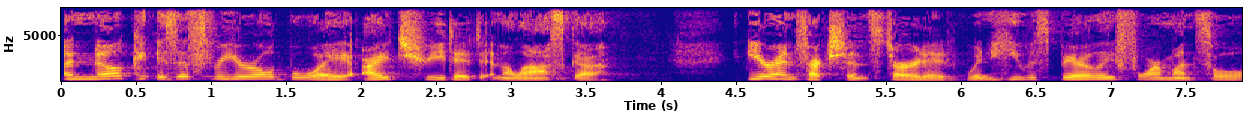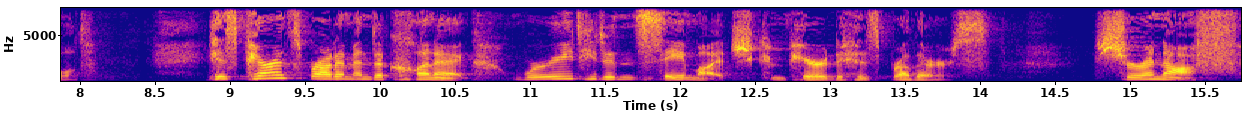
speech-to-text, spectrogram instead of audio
Anook is a three year old boy I treated in Alaska. Ear infection started when he was barely four months old. His parents brought him into clinic, worried he didn't say much compared to his brothers. Sure enough,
